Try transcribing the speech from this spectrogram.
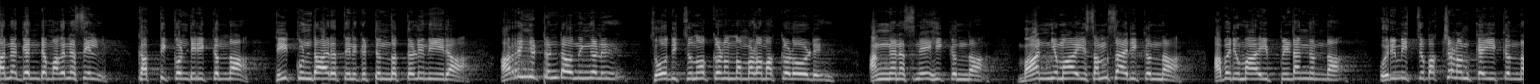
മനകന്റെ മനസ്സിൽ കത്തിക്കൊണ്ടിരിക്കുന്ന തീക്കുണ്ടാരത്തിന് കിട്ടുന്ന തെളിനീര അറിഞ്ഞിട്ടുണ്ടോ നിങ്ങൾ? ചോദിച്ചു നോക്കണം നമ്മളെ മക്കളോട്. അങ്ങനെ സ്നേഹിക്കുന്ന മാന്യമായി സംസാരിക്കുന്ന അവരുമായി പിണങ്ങുന്ന ഒരുമിച്ച് ഭക്ഷണം കഴിക്കുന്ന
